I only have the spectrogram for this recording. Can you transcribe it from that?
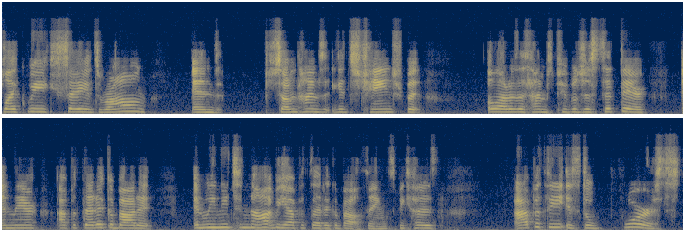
like we say it's wrong and sometimes it gets changed, but a lot of the times people just sit there and they're apathetic about it. And we need to not be apathetic about things because apathy is the worst.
